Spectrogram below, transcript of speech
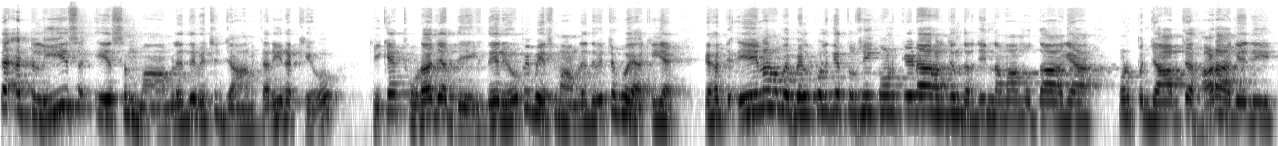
ਤੇ ਐਟਲੀਸਟ ਇਸ ਮਾਮਲੇ ਦੇ ਵਿੱਚ ਜਾਣਕਾਰੀ ਰੱਖਿਓ ਠੀਕ ਹੈ? ਥੋੜਾ ਜਿਹਾ ਦੇਖਦੇ ਰਹੋ ਵੀ ਇਸ ਮਾਮਲੇ ਦੇ ਵਿੱਚ ਹੋਇਆ ਕੀ ਹੈ। ਕਿ ਇਹ ਨਾ ਹੋਵੇ ਬਿਲਕੁਲ ਕਿ ਤੁਸੀਂ ਕੌਣ, ਕਿਹੜਾ ਹਰਜਿੰਦਰ ਜੀ ਨਵਾਂ ਮੁੱਦਾ ਆ ਗਿਆ, ਹੁਣ ਪੰਜਾਬ 'ਚ ਹੜ ਆ ਗਏ ਜੀ,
